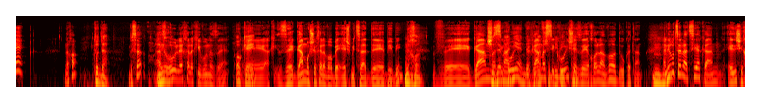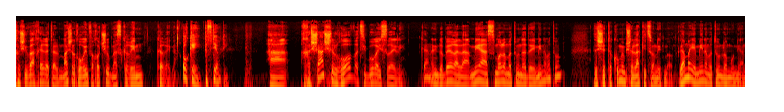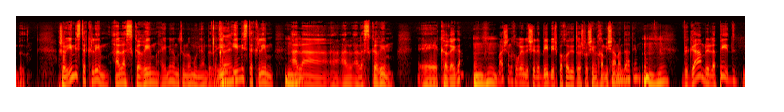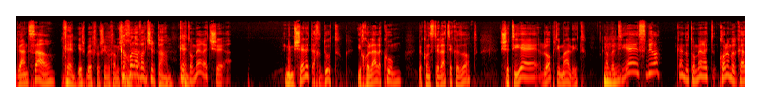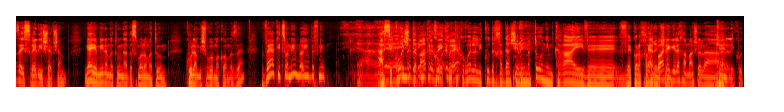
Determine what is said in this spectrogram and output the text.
נכון. תודה. בסדר, אז. הוא הולך על הכיוון הזה. אוקיי. אה, זה גם מושך אליו הרבה אש מצד אה, ביבי, נכון. וגם שזה הסיכוי, מעניין, דרך וגם אגב, שביבי, הסיכוי כן. שזה יכול לעבוד הוא קטן. מהמם. אני רוצה להציע כאן איזושהי חשיבה אחרת על מה שאנחנו רואים לפחות שוב מהסקרים כרגע. אוקיי, תפתיע אותי. החשש של רוב הציבור הישראלי, כן, אני מדבר על ה- מהשמאל המתון עד הימין המתון, זה שתקום ממשלה קיצונית מאוד. גם הימין המתון לא מעוניין בזה. עכשיו, אם מסתכלים על הסקרים, הימין המתון לא מעוניין בזה. אם, כן. אם מסתכלים על, ה, על, על הסקרים אה, כרגע, מהמם, מה שאנחנו רואים זה שלביבי יש פחות או יותר 35 מנדטים, מהמם. וגם ללפיד, גן סער, כן. יש בערך 35 כחול מנדטים. לבן של פעם. כן. זאת אומרת שממשלת אחדות יכולה לקום בקונסטלציה כזאת, שתהיה לא אופטימלית, אבל. תהיה סבירה. כן, זאת אומרת, כל המרכז הישראלי יישב שם, מהימין המתון עד השמאל המתון, כולם ישבו במקום הזה, והקיצונים לא יהיו בפנים. הסיכוי אם שדבר כזה יקרה- אם אתה קורא לליכוד החדש ימין מתון עם קראי וכל כן, החברים בוא שם. אני אגיד לך משהו על כן. הליכוד.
